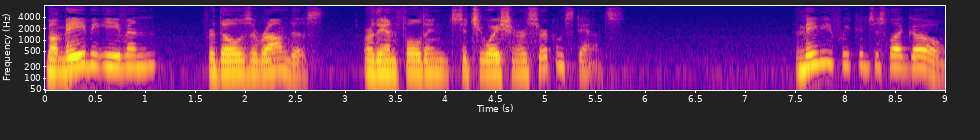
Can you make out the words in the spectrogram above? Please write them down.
but maybe even for those around us or the unfolding situation or circumstance. And maybe if we could just let go,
